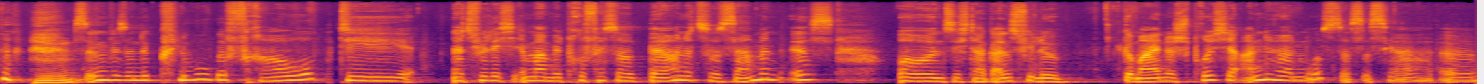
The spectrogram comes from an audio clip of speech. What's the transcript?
mhm. es ist irgendwie so eine kluge Frau, die natürlich immer mit Professor Börne zusammen ist und sich da ganz viele gemeine Sprüche anhören muss. Das ist ja äh,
